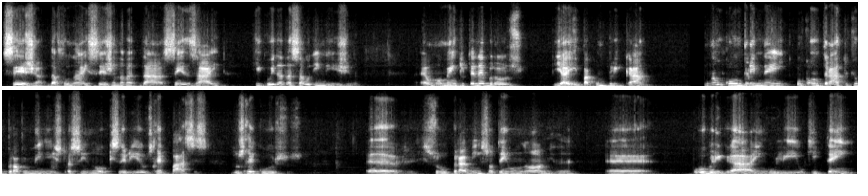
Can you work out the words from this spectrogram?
seja da FUNAI, seja da, da CESAI, que cuida da saúde indígena. É um momento tenebroso. E aí, para complicar, não cumpre nem o contrato que o próprio ministro assinou, que seria os repasses dos recursos. É, isso, para mim, só tem um nome, né? É, obrigar engolir o que tem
